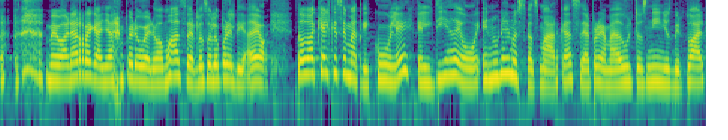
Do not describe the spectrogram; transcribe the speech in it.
me van a regañar, pero bueno, vamos a hacerlo solo por el día de hoy. Todo aquel que se matricule el día de hoy en una de nuestras marcas, sea el programa de adultos, niños virtual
